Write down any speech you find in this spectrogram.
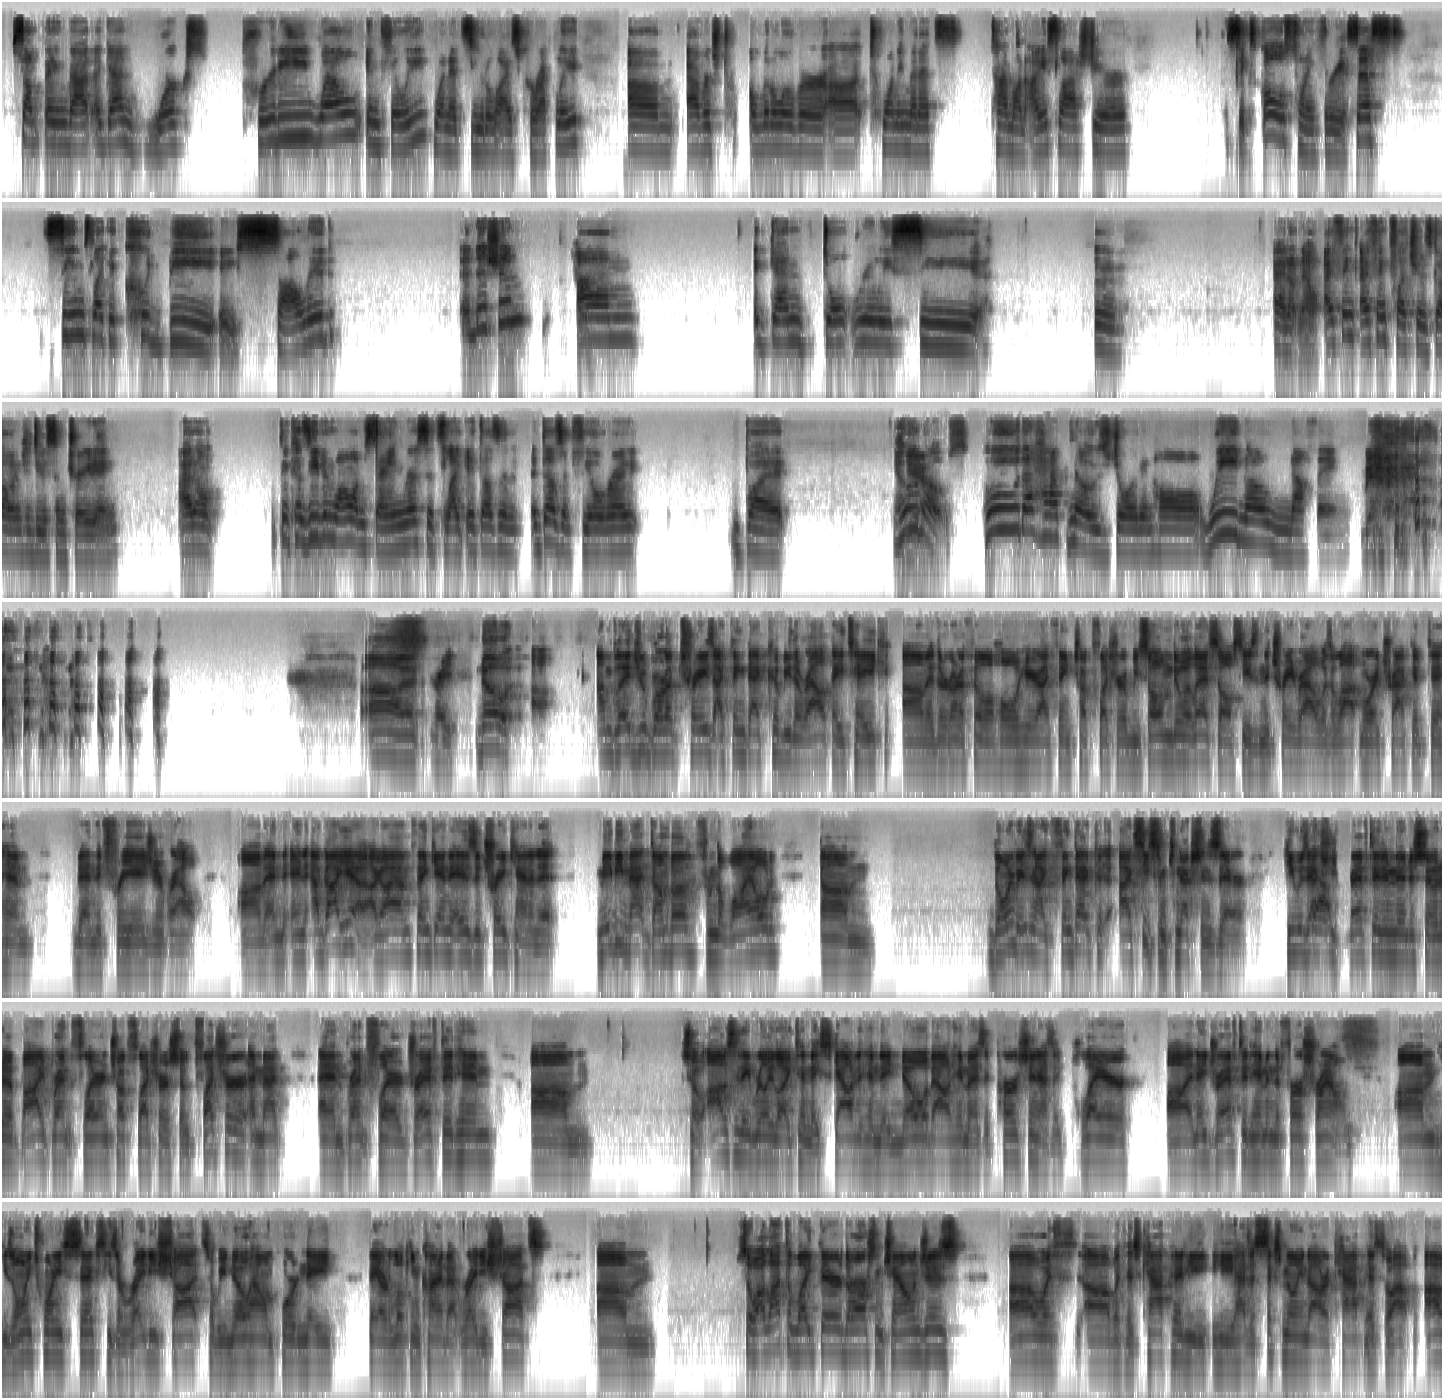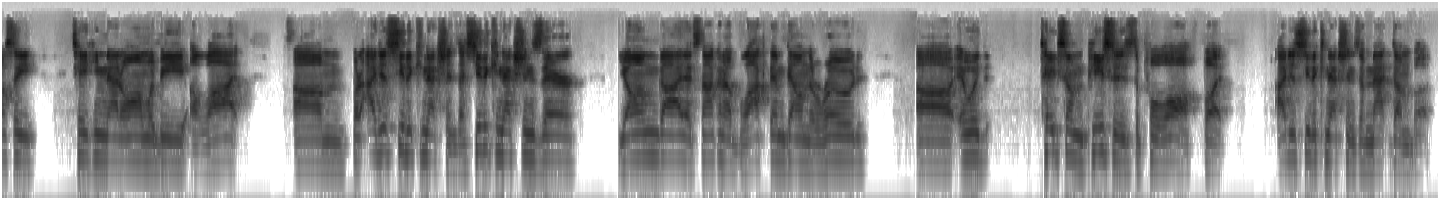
something that again works pretty well in Philly when it's utilized correctly. Um, averaged a little over uh, 20 minutes time on ice last year, six goals, 23 assists. Seems like it could be a solid addition. Sure. Um, again, don't really see. Mm, I don't know. I think I think Fletcher's going to do some trading. I don't because even while I'm saying this, it's like it doesn't it doesn't feel right. But who yeah. knows? Who the heck knows, Jordan Hall? We know nothing. oh, that's great. No, uh, I'm glad you brought up trades. I think that could be the route they take. Um, if they're going to fill a hole here, I think Chuck Fletcher, we saw him do it last offseason. The trade route was a lot more attractive to him than the free agent route. Um, and, and a guy, yeah, a guy I'm thinking is a trade candidate. Maybe Matt Dumba from the Wild. Um, the only reason I think that I see some connections there. He was actually yeah. drafted in Minnesota by Brent Flahr and Chuck Fletcher. So Fletcher and Matt and Brent Flahr drafted him. Um, so obviously they really liked him. They scouted him. They know about him as a person, as a player, uh, and they drafted him in the first round. Um, he's only 26. He's a righty shot, so we know how important they they are looking kind of at righty shots. Um, so a lot to like there. There are some challenges uh, with uh, with his cap hit. He he has a six million dollar cap hit, so obviously taking that on would be a lot. Um, but I just see the connections. I see the connections there young guy that's not going to block them down the road. Uh, it would take some pieces to pull off, but I just see the connections of Matt Dumba,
